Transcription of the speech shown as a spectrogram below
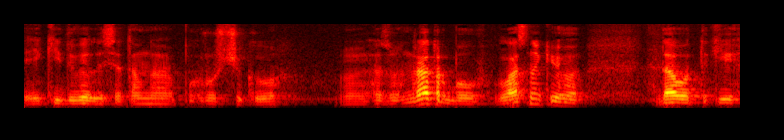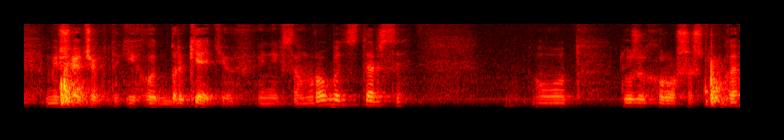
е, який дивилися там на погрузчику газогенератор, був власник його, дав от таких мішечок таких от брикетів. Він їх сам робить з терси. От, дуже хороша штука.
